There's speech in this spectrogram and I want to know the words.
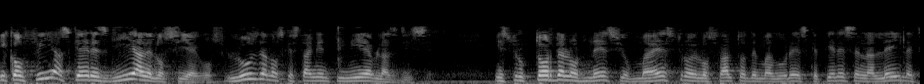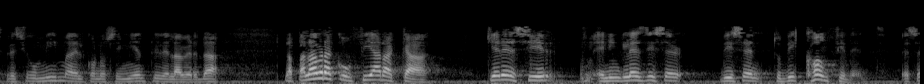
Y confías que eres guía de los ciegos, luz de los que están en tinieblas, dice, instructor de los necios, maestro de los faltos de madurez, que tienes en la ley la expresión misma del conocimiento y de la verdad. La palabra confiar acá quiere decir, en inglés dice, dicen to be confident, es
